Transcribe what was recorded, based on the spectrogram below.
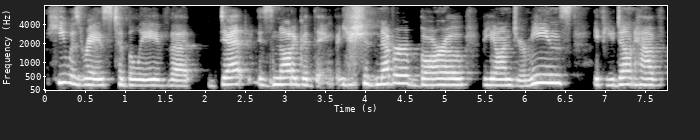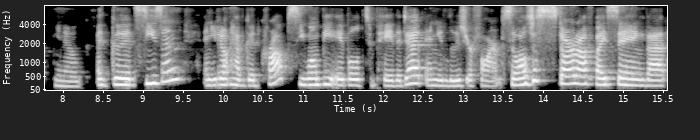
he was raised to believe that debt is not a good thing, that you should never borrow beyond your means. If you don't have, you know, a good season, and you don't have good crops, you won't be able to pay the debt and you lose your farm. So I'll just start off by saying that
